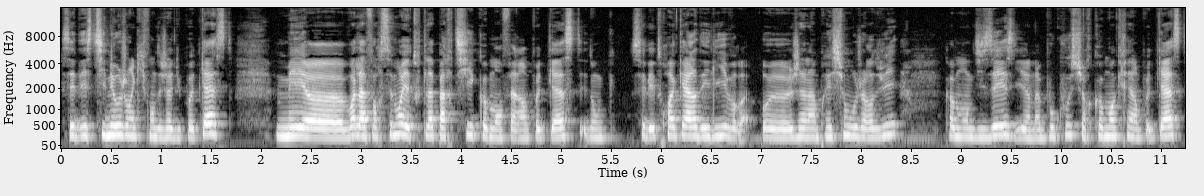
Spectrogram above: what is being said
C'est destiné aux gens qui font déjà du podcast. Mais voilà forcément il y a toute la partie comment faire un podcast. Et donc c'est les trois quarts des livres j'ai l'impression aujourd'hui comme on disait, il y en a beaucoup sur comment créer un podcast.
